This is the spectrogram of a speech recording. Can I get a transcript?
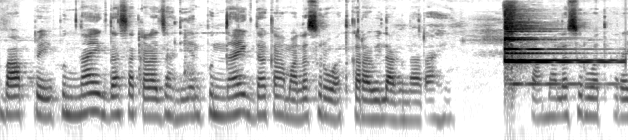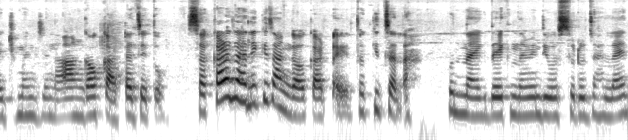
बापरे पुन्हा एकदा सकाळ झाली आणि पुन्हा एकदा कामाला सुरुवात करावी लागणार आहे. कामाला सुरुवात करायची म्हणजे ना अंगाव काटाच येतो. सकाळ झाली कीच अंगावर काटा येतो की चला पुन्हा एकदा एक नवीन दिवस सुरू झाला आहे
